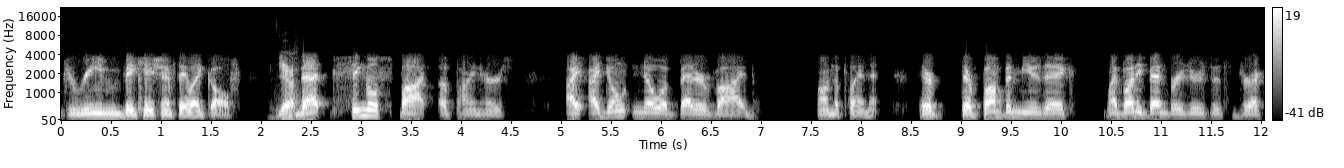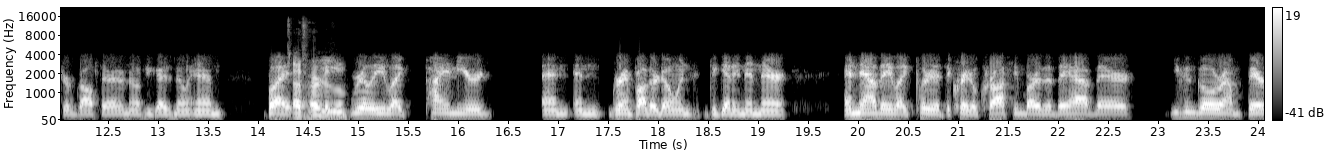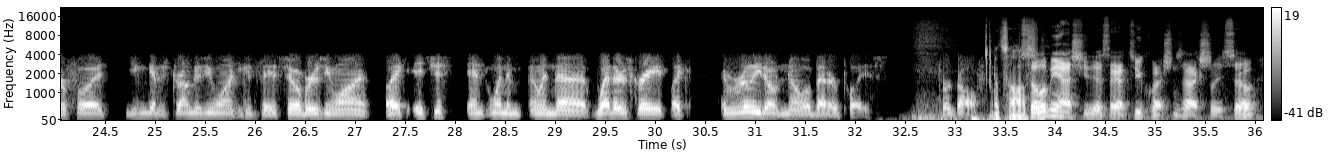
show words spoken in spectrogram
dream vacation if they like golf. yeah, That single spot of Pinehurst, I I don't know a better vibe on the planet. They're they're bumping music. My buddy Ben Bridgers is the director of golf there. I don't know if you guys know him, but I've heard of him. really like pioneered and and grandfathered Owen to getting in there. And now they like put it at the Cradle Crossing bar that they have there. You can go around barefoot. You can get as drunk as you want. You can stay as sober as you want. Like it's just and when the when the weather's great, like I really don't know a better place for golf. That's awesome. So let me ask you this. I got two questions actually. So,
